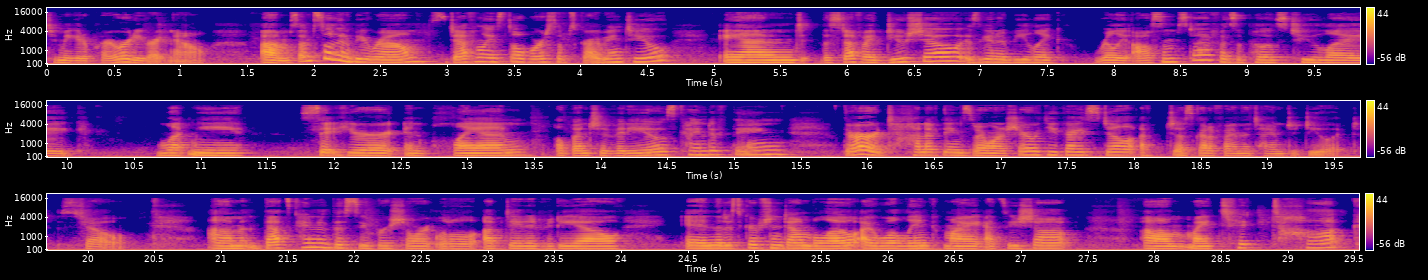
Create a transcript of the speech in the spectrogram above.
to make it a priority right now. Um, so I'm still going to be around. definitely still worth subscribing to. And the stuff I do show is going to be like really awesome stuff as opposed to like, let me sit here and plan a bunch of videos kind of thing. There are a ton of things that I want to share with you guys still. I've just got to find the time to do it. So um, that's kind of the super short little updated video. In the description down below, I will link my Etsy shop. Um, my TikTok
